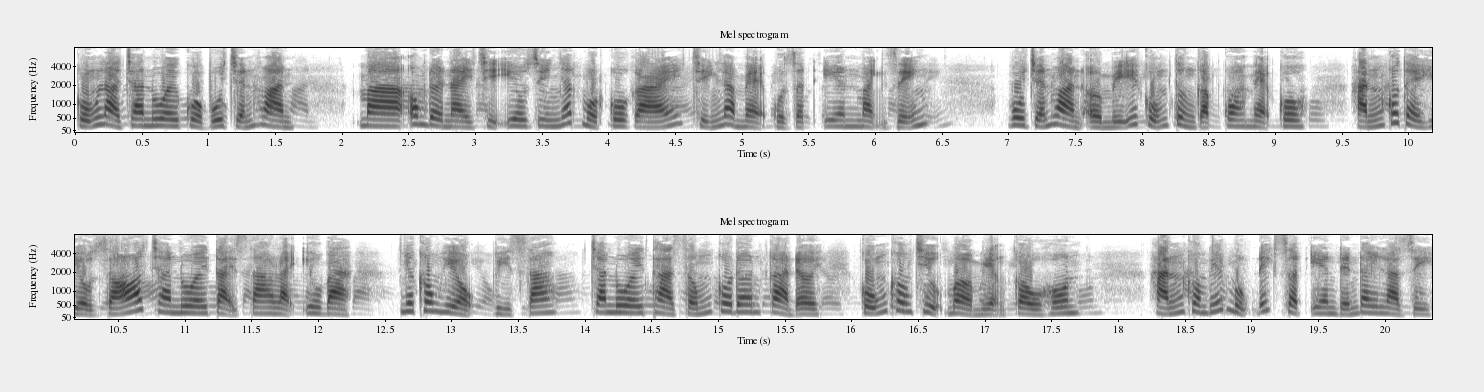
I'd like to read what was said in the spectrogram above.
cũng là cha nuôi của Vu Chấn Hoàn, mà ông đời này chỉ yêu duy nhất một cô gái, chính là mẹ của Giật Yên Mạnh Dĩnh. Vu Chấn Hoàn ở Mỹ cũng từng gặp qua mẹ cô, hắn có thể hiểu rõ cha nuôi tại sao lại yêu bà, nhưng không hiểu vì sao cha nuôi thà sống cô đơn cả đời cũng không chịu mở miệng cầu hôn. Hắn không biết mục đích Giật Yên đến đây là gì,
